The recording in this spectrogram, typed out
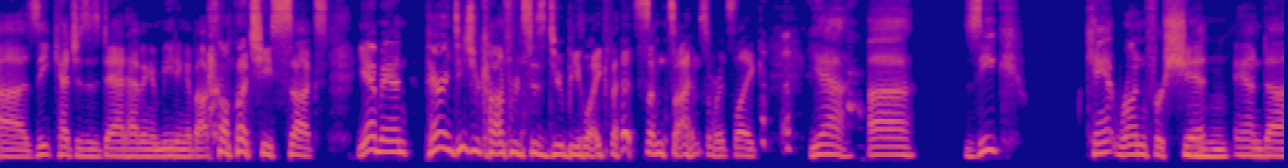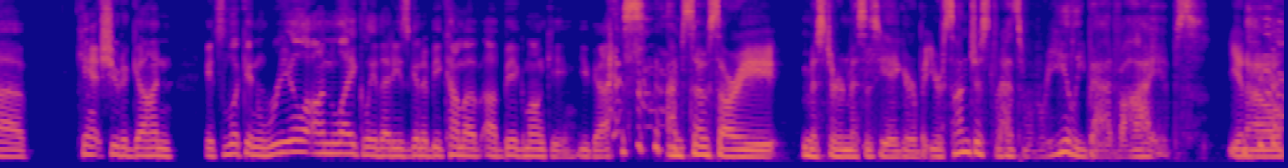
Uh, Zeke catches his dad having a meeting about how much he sucks. Yeah, man, parent teacher conferences do be like that sometimes where it's like, yeah, uh, Zeke can't run for shit Mhm. and uh, can't shoot a gun. It's looking real unlikely that he's going to become a, a big monkey, you guys. I'm so sorry, Mr. and Mrs. Yeager, but your son just has really bad vibes. You know,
